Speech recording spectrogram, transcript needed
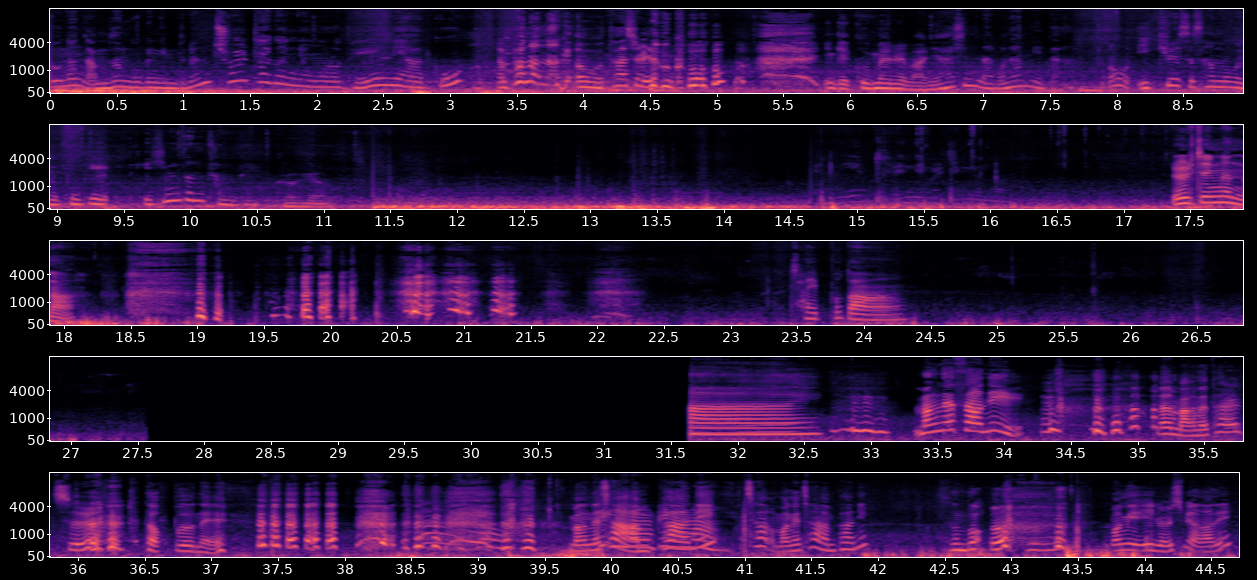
또는 남성 고객님들은 출퇴근용으로 데일리하고 편안하게 어, 타시려고 이게 구매를 많이 하신다곤 합니다. 어 EQS 350 보기 되게 힘든 차인데. 그러게요. 를 찍는 나 차 이쁘다 하이. 막내 써니. 난 막내 탈출 덕분에 막내 차안 핑망, 파니? 차 막내 차 안 파니? 선다. 막내 일 열심히 안 하니?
